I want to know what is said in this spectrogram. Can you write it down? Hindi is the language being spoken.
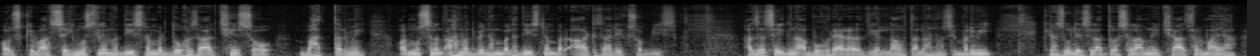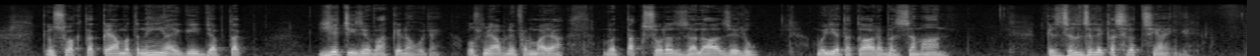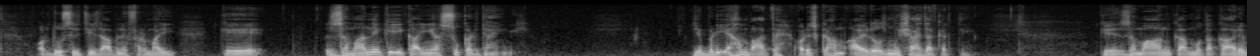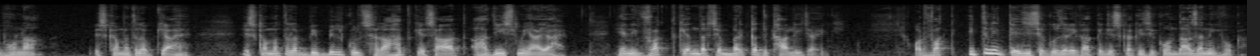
और उसके बाद सही मुस्लिम हदीस नंबर दो हज़ार छः सौ बहत्तर में और मुसनद अहमद बिन हम्बल हदीस नंबर आठ हज़ार एक सौ बीस। हज़रत सईदना अबू हुरैर रज़ी अल्लाह तु से मरवी कि हजूल सलाम ने इच्छाद फरमाया कि उस वक्त तक क़्यामत नहीं आएगी जब तक ये चीज़ें वाक़ ना हो जाएँ। उसमें आपने फरमाया व तक सुरत जलाज़लू व यतकार ज़मान के जलज़ले कसरत से आएँगे। और दूसरी चीज़ आपने फरमाई कि ज़माने की इकाइयाँ सुकड़ जाएँगी। ये बड़ी अहम बात है और इसका हम आए रोज़ मुशाह करते हैं कि ज़मान का मतकारब होना इसका मतलब क्या है? इसका मतलब भी बिल्कुल सराहत के साथ आदीस में आया है, यानी वक्त के अंदर से बरकत उठा ली जाएगी और वक्त इतनी तेज़ी से गुजरेगा कि जिसका किसी को अंदाज़ा नहीं होगा।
